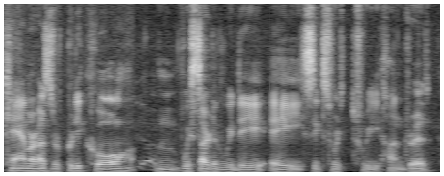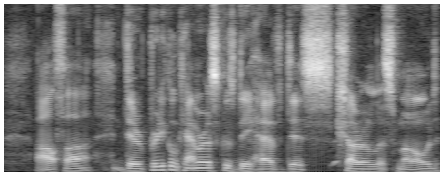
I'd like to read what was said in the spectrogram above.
cameras they're pretty cool um, we started with the a6300 alpha. They're pretty cool cameras because they have this shutterless mode.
